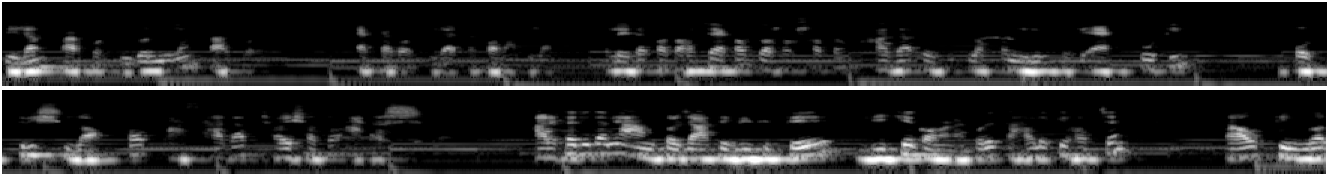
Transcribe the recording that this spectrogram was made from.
দিলাম তারপর দুই ঘর নিলাম, তারপরে একটা ঘর দিলাম, একটা কমা দিলাম তাহলে এটা কত হচ্ছে? একক, দশক, শতক, হাজার, অযুত, লক্ষ, নিযুত কোটি। এক কোটি বত্রিশ লক্ষ পাঁচ হাজার ছয় শত আঠাশ। আর এটা যদি আমি আন্তর্জাতিক রীতিতে লিখে গণনা করি, তাহলে কি হচ্ছে? তাও তিন ঘর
